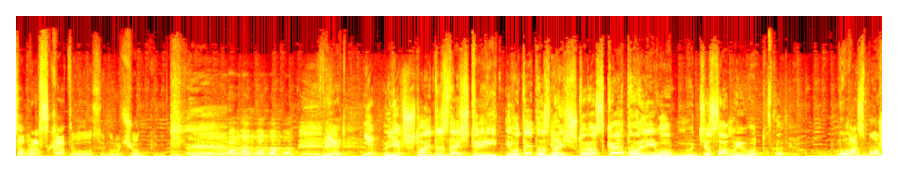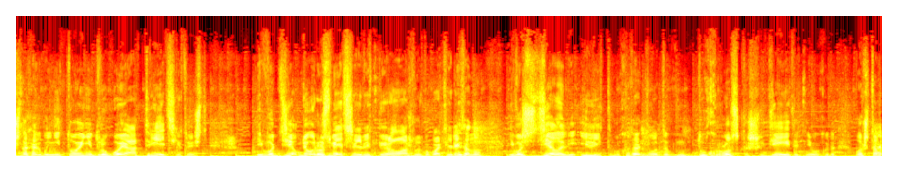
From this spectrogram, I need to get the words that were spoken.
Сам раскатывал его своими ручонками. Вряд Нет, Лет, что это значит, элитный? Вот это значит, что раскатывали его те самые вот... но, возможно, как бы не то и не другое, а третье. То есть, его дел... ну, разумеется, элитный лаваш будет покупать элита, но его сделали элитным. Ну, Какой-то вот, ну, дух роскоши веет от него. какой-то. Может, там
